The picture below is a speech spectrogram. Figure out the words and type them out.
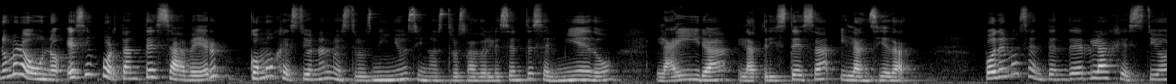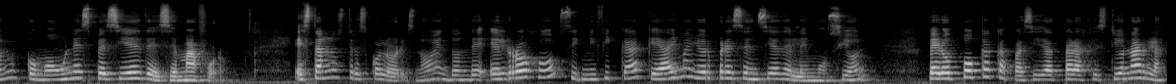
Número uno, es importante saber cómo gestionan nuestros niños y nuestros adolescentes el miedo, la ira, la tristeza y la ansiedad. Podemos entender la gestión como una especie de semáforo. Están los tres colores, ¿no? En donde el rojo significa que hay mayor presencia de la emoción, pero poca capacidad para gestionarla.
